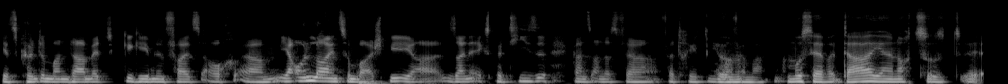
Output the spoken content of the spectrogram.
jetzt könnte man damit gegebenenfalls auch ähm, ja online zum Beispiel ja seine Expertise ganz anders ver, vertreten ja, oder vermarkten. Man muss ja da ja noch zu äh,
